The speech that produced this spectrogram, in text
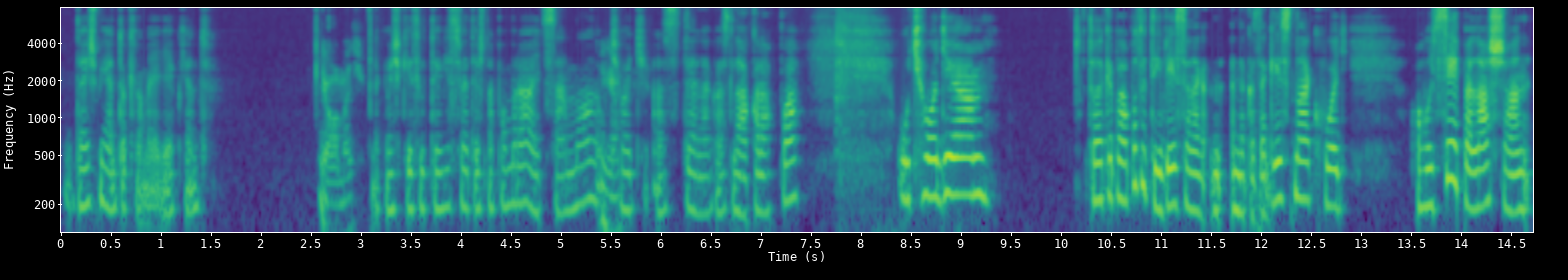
De és milyen tök jól megy egyébként. Jól megy. Nekem is készült egy születésnapomra egy számmal, Igen. úgyhogy az tényleg az le a kalappal. Úgyhogy tulajdonképpen a pozitív része ennek, az egésznek, hogy ahogy szépen lassan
